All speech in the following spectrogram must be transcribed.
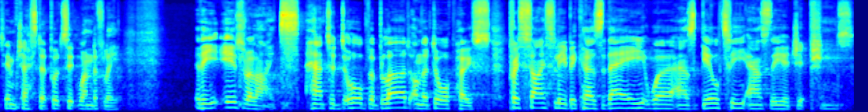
Tim Chester puts it wonderfully. The Israelites had to daub the blood on the doorposts precisely because they were as guilty as the Egyptians,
